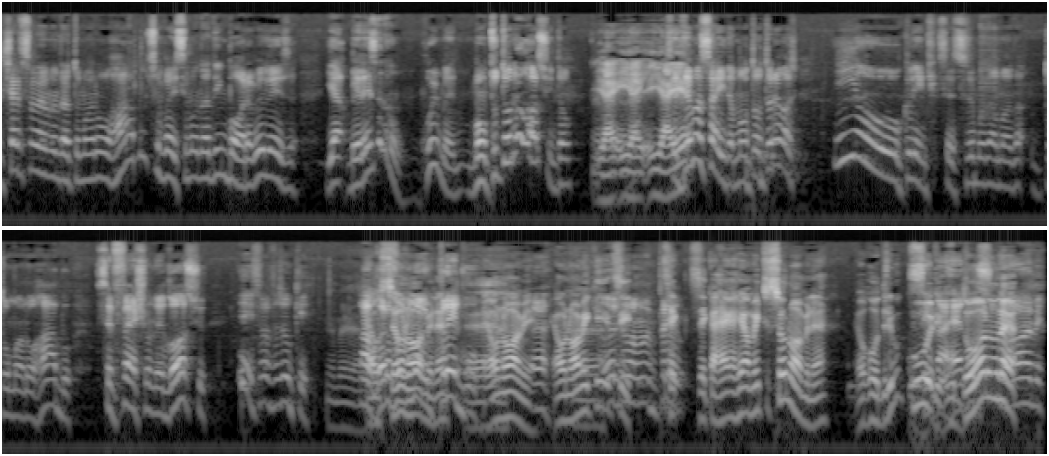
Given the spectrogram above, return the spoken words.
o chefe você vai mandar tomar no rabo, você vai ser mandado embora, beleza. E a- beleza não, ruim, mas montou o teu negócio, então. E aí, e aí, e Você aí tem uma saída, montou o teu negócio. E o cliente que você, se você mandar, mandar tomar no rabo, você fecha o negócio, e aí você vai fazer o quê? É, ah, é o seu nome, né? emprego. É, o nome. É. É, o nome que emprego. você carrega realmente o seu nome, né? É o Rodrigo Cury, o dono do negócio. nome,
